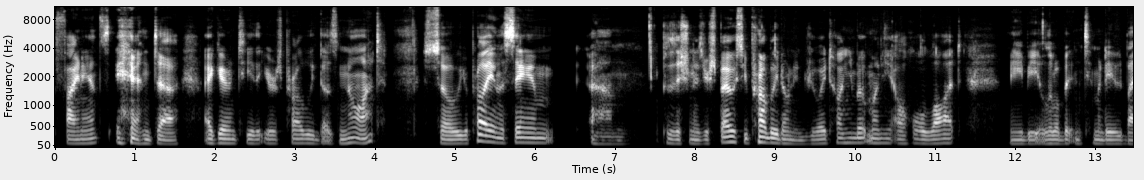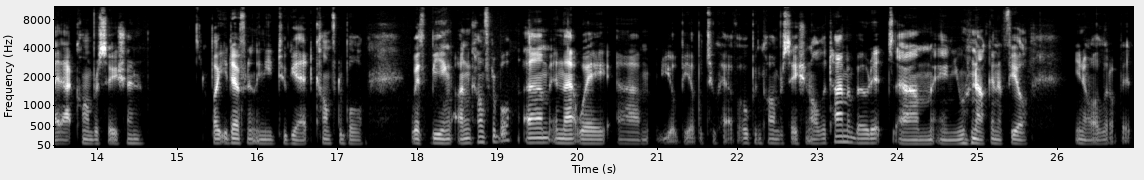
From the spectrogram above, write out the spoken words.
finance, and uh, I guarantee that yours probably does not. So you're probably in the same um, position as your spouse. You probably don't enjoy talking about money a whole lot, maybe a little bit intimidated by that conversation, but you definitely need to get comfortable with being uncomfortable. Um, that way, um, you'll be able to have open conversation all the time about it, um, and you're not going to feel, you know, a little bit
